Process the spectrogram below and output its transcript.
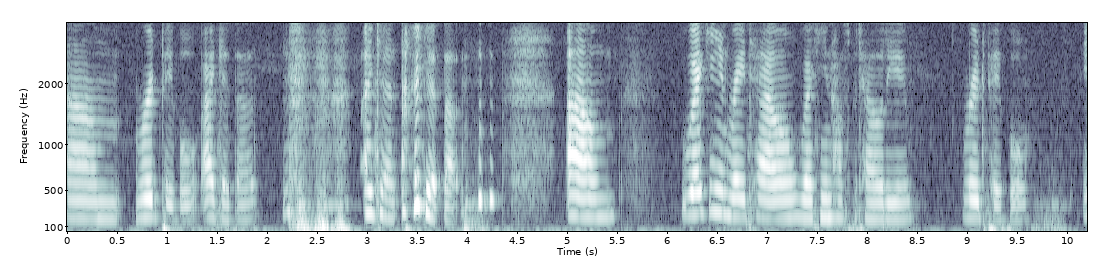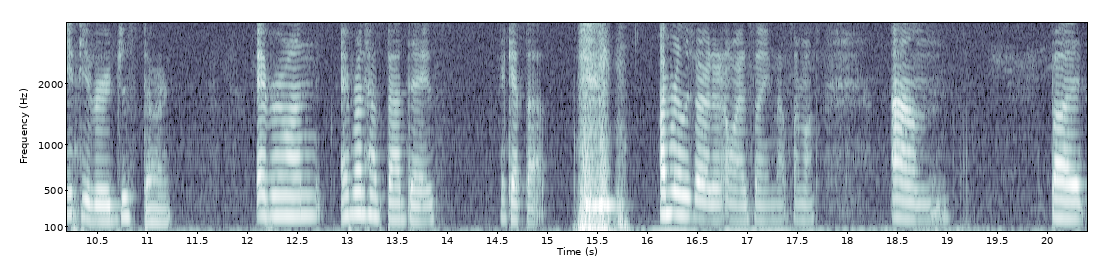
Um, rude people, I get that. I can, I get that. um, working in retail, working in hospitality, rude people. If you're rude, just don't. Everyone, everyone has bad days. I get that. I'm really sorry. I don't know why I was saying that so much. Um, but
